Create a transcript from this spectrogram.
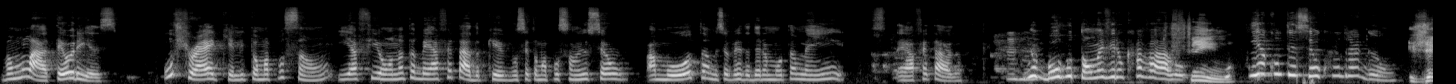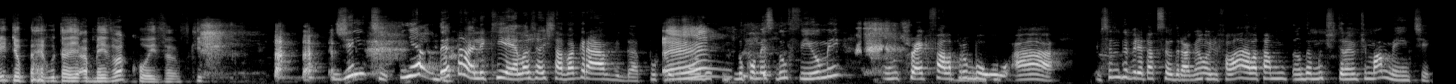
Vamos lá, teorias. O Shrek, ele toma poção e a Fiona também é afetada, porque você toma poção e o seu amor, também, seu verdadeiro amor também é afetado. Uhum. E o burro toma e vira um cavalo. Sim. O que aconteceu com o dragão? Gente, eu perguntei a mesma coisa. Fiquei... Gente, e é- detalhe que ela já estava grávida, porque É? quando- no começo do filme, o Shrek fala pro burro, ah, você não deveria estar com seu dragão? Ele fala, ah, ela tá, anda muito estranha ultimamente.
